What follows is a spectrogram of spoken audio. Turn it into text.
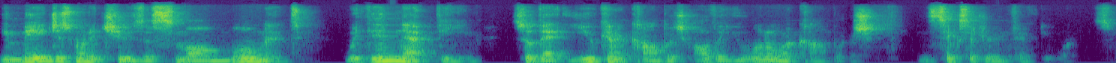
you may just want to choose a small moment within that theme so that you can accomplish all that you want to accomplish in 650 words.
